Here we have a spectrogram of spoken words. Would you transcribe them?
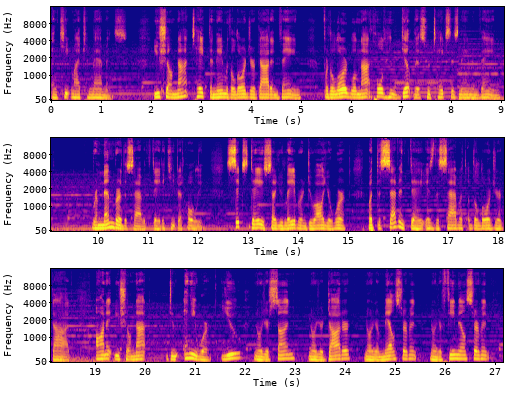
and keep my commandments. You shall not take the name of the Lord your God in vain, for the Lord will not hold him guiltless who takes his name in vain. Remember the Sabbath day to keep it holy. Six days shall you labor and do all your work, but the seventh day is the Sabbath of the Lord your God. On it you shall not do any work, you, nor your son, nor your daughter, nor your male servant, nor your female servant,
